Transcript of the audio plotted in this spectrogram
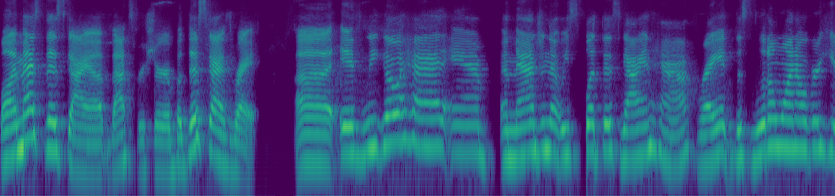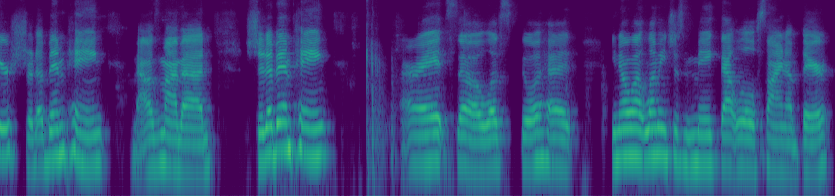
Well, I messed this guy up, that's for sure, but this guy's right. Uh, if we go ahead and imagine that we split this guy in half, right? This little one over here should have been pink. That was my bad. Should have been pink. All right. So let's go ahead. You know what? Let me just make that little sign up there.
